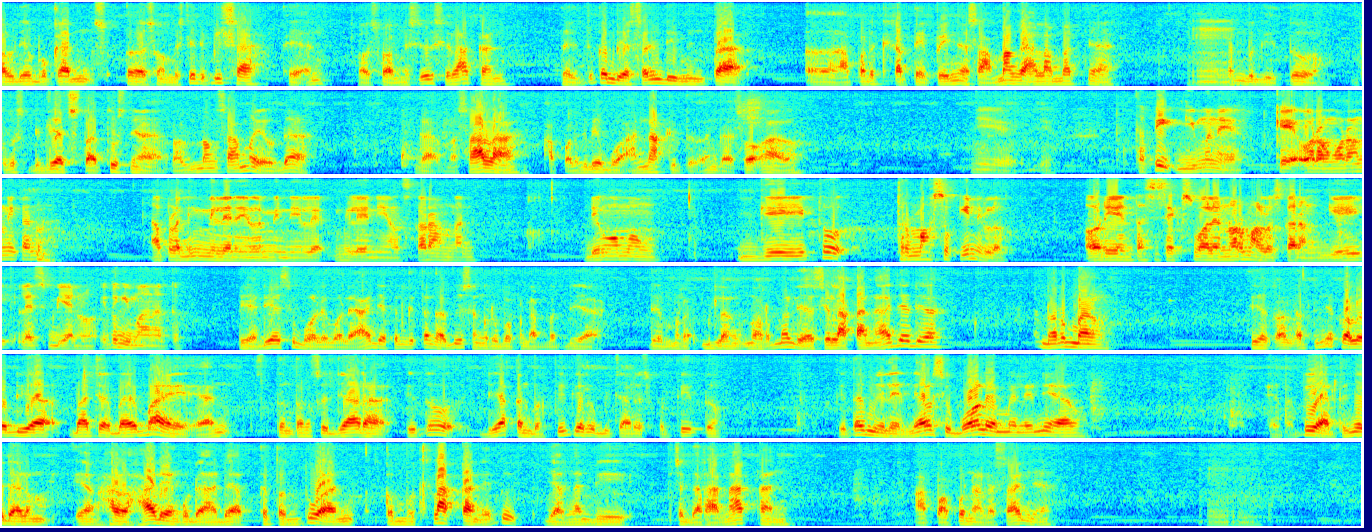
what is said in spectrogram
Kalau dia bukan eh, suami istri dipisah, ya kan? Kalau suami istri silakan. Dan itu kan biasanya diminta eh, apa KTP-nya sama nggak alamatnya, Hmm. kan begitu. Terus dilihat statusnya. Kalau memang sama ya udah, nggak masalah. Apalagi dia bawa anak gitu kan, nggak soal. Iya, iya. Tapi gimana ya? Kayak orang-orang nih kan, apalagi milenial milenial sekarang kan, dia ngomong gay itu termasuk ini loh, orientasi seksual yang normal loh sekarang, gay, lesbian loh. Itu gimana tuh? Ya dia sih boleh-boleh aja kan kita nggak bisa ngerubah pendapat dia. Dia bilang normal dia silakan aja dia normal. Ya artinya kalau dia baca baik-baik kan tentang sejarah itu dia akan berpikir bicara seperti itu. Kita milenial sih boleh milenial. Ya tapi artinya dalam yang hal-hal yang udah ada ketentuan kemutlakan itu jangan disederhanakan apa pun alasannya.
